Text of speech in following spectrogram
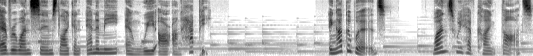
everyone seems like an enemy and we are unhappy. In other words, once we have kind thoughts,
